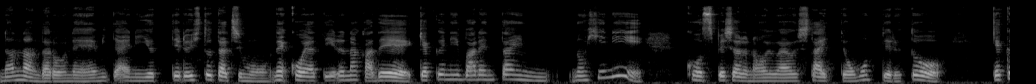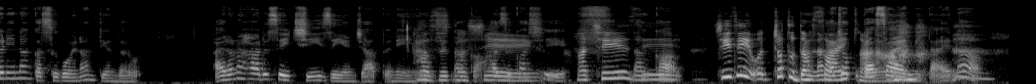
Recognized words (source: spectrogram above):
何なんだろうねみたいに言ってる人たちもねこうやっている中で逆にバレンタインの日にこうスペシャルなお祝いをしたいって思ってると逆になんかすごいなんて言うんだろう I don't know how to say cheesy in Japanese 恥ずかしい。恥ずかしいあ、チーズなんか。チーズはちょっとダサいちょっとダサいかみたいな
